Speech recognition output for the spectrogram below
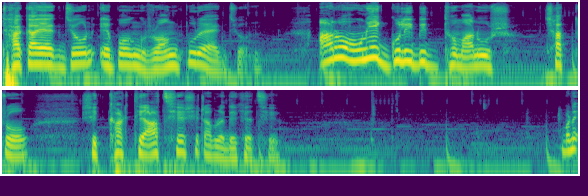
ঢাকায় একজন এবং রংপুরে একজন। আরও অনেক গুলিবিদ্ধ মানুষ, ছাত্র, শিক্ষার্থী আছে সেটা আমরা দেখেছি। মানে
